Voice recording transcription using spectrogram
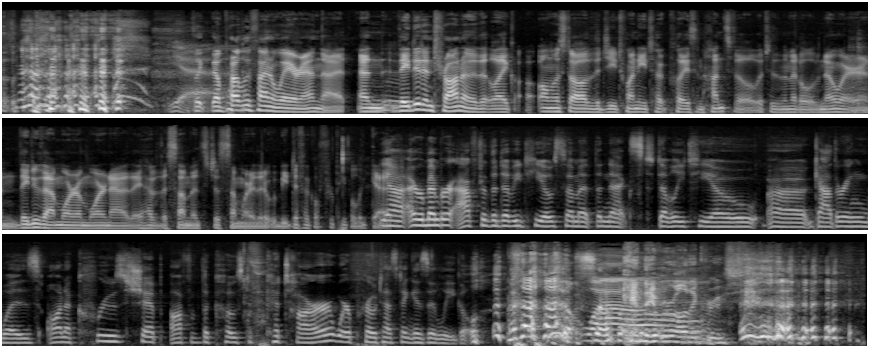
Yeah. Like they'll probably find a way around that. And they did in Toronto that like almost all of the G20 took place in Huntsville, which is in the middle of nowhere. And they do that more and more now. They have the summits just somewhere that it would be difficult for people to get. Yeah, I remember after the WTO summit, the next WTO uh, gathering was on a cruise ship off of the coast of Qatar, where protesting is illegal. wow. and they were on a cruise.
